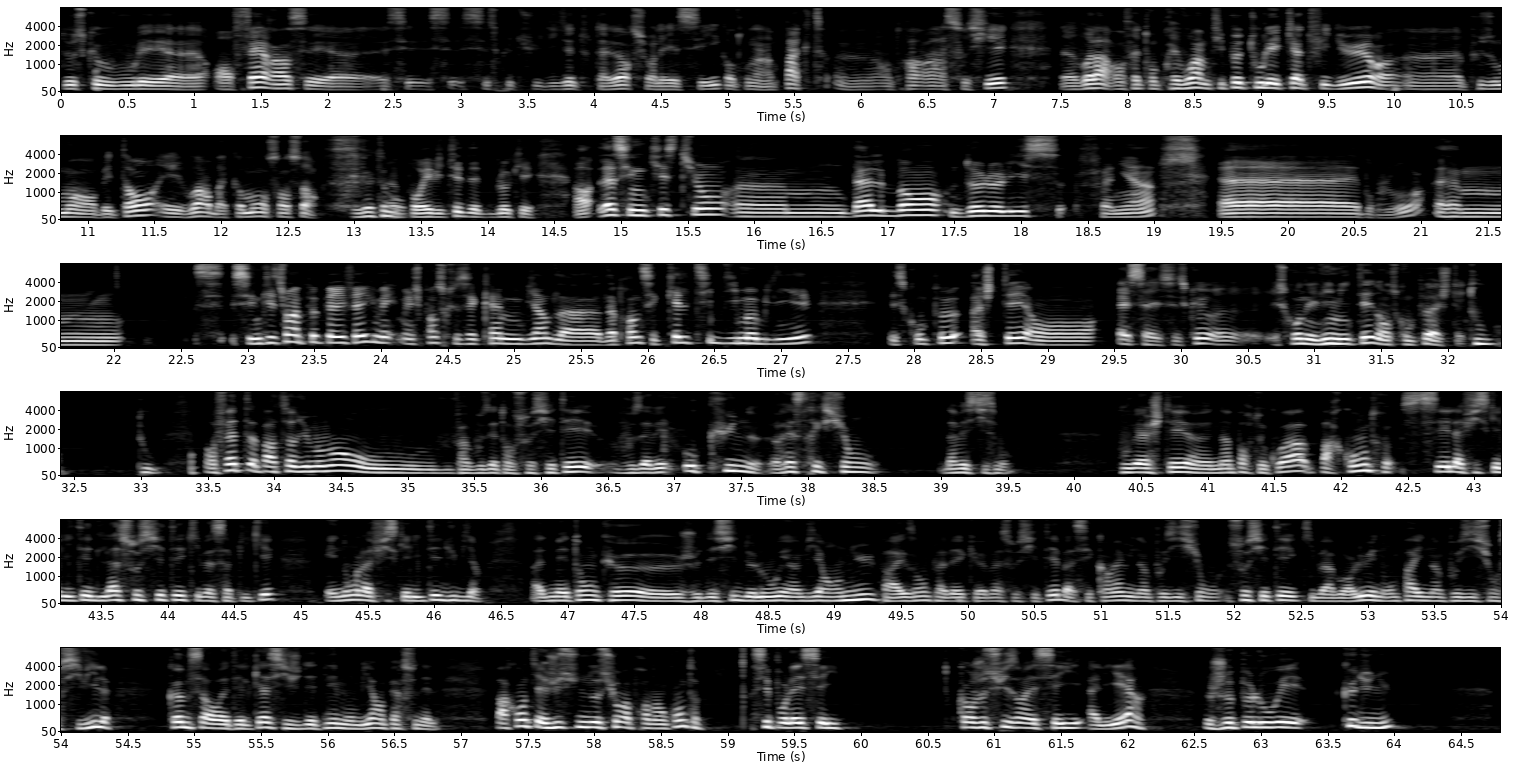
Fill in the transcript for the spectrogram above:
de ce que vous voulez euh, en faire. Hein. Euh, c'est ce que tu disais tout à l'heure sur les SCI, quand on a un pacte entre associés. voilà, en fait, on prévoit un petit peu tous les cas de figure, plus ou moins embêtants, et voir bah, comment on s'en sort. Exactement. pour éviter d'être bloqué. Alors là, c'est une question d'Alban Delolis Fania. bonjour c'est une question un peu périphérique, mais, je pense que c'est quand même bien de la, prendre. C'est quel type d'immobilier est-ce qu'on peut acheter en SS Est-ce qu'on euh, est, qu'on est limité dans ce qu'on peut acheter? Tout. Tout. En fait, à partir du moment où enfin, vous êtes en société, vous n'avez aucune restriction d'investissement. Vous pouvez acheter euh, n'importe quoi. Par contre, c'est la fiscalité de la société qui va s'appliquer et non la fiscalité du bien. Admettons que euh, je décide de louer un bien en nu, par exemple, avec euh, ma société, bah, c'est quand même une imposition société qui va avoir lieu et non pas une imposition civile, comme ça aurait été le cas si je détenais mon bien en personnel. Par contre, il y a juste une notion à prendre en compte, c'est pour les SCI. Quand je suis en SCI à l'IR, je peux louer que du nu.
